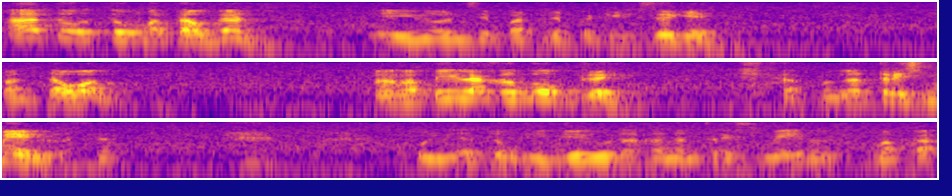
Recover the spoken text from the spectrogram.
Ato itong matawagan. Ingon si Padre Peking. Sige, pagtawag. Mga pila ka bogre. mga 3 mil. Kunya itong higayo na kanang 3 mil. Maka,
